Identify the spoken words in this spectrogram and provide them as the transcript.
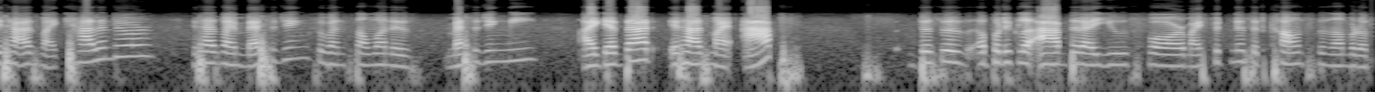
it has my calendar, it has my messaging, so when someone is messaging me, I get that. It has my apps. This is a particular app that I use for my fitness. It counts the number of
